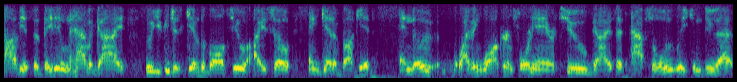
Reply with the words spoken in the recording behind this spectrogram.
obvious that they didn't have a guy who you can just give the ball to, ISO, and get a bucket. And those, I think Walker and Fournier are two guys that absolutely can do that.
